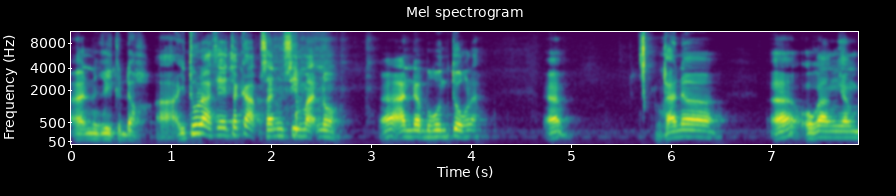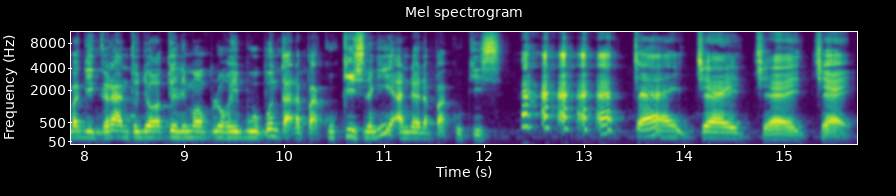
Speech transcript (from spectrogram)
uh, negeri Kedah. Uh, itulah saya cakap Sanusi Makno. Uh, anda beruntunglah. Uh, kerana uh, orang yang bagi geran 750,000 pun tak dapat cookies lagi, anda dapat cookies. cai, cai, cai, cai.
